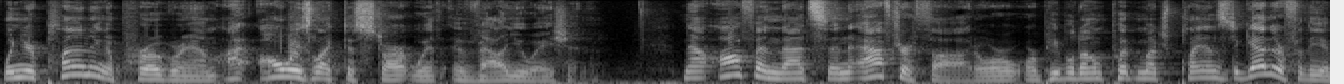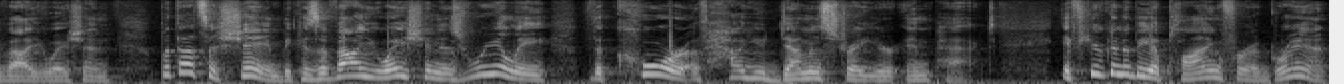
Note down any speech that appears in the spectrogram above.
When you're planning a program, I always like to start with evaluation. Now, often that's an afterthought or, or people don't put much plans together for the evaluation, but that's a shame because evaluation is really the core of how you demonstrate your impact. If you're going to be applying for a grant,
